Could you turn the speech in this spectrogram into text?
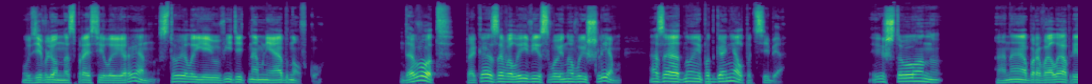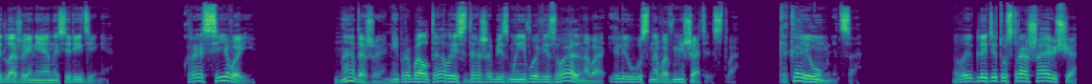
— удивленно спросила Ирен, стоило ей увидеть на мне обновку. «Да вот», — показывал Иви свой новый шлем, а заодно и подгонял под себя. «И что он...» Она оборвала предложение на середине. «Красивый». Надо же, не проболталась даже без моего визуального или устного вмешательства. Какая умница. «Выглядит устрашающе»,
